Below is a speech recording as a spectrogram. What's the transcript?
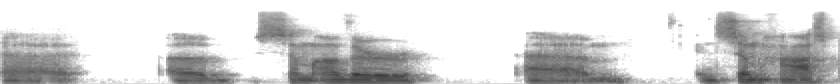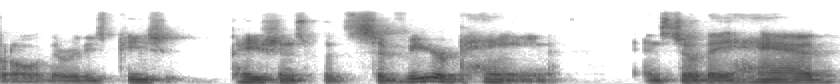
uh, of some other, um, in some hospital, there were these patients with severe pain. And so they had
